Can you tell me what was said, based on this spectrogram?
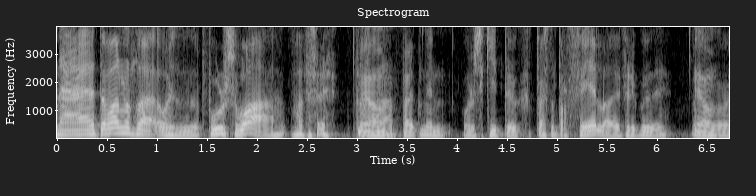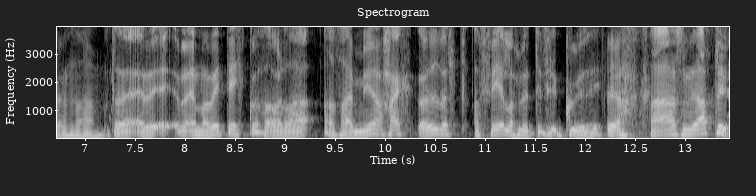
Nei, þetta var náttúrulega, bourgeois það Já. svona, bönnin voru skítug best að bara fela þau fyrir guði. Og hérna, Það, ef, ef, ef maður veit eitthvað þá er það að það er mjög hægt auðvelt að fela hluti fyrir Guði. Já, Það er sem við allir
